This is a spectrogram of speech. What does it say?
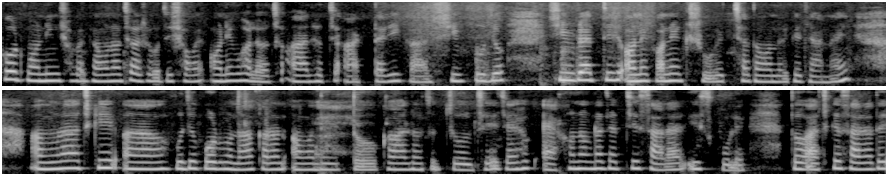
গুড মর্নিং সবাই কেমন আছো? আশা করছি সবাই অনেক ভালো আছো। আজ হচ্ছে আট তারিখ আর শিব পুজো। শিবরাত্রির অনেক অনেক শুভেচ্ছা তোমাদেরকে জানাই। আমরা আজকে পুজো করব না, কারণ আমাদের তো কাল হচ্ছে চলছে। যাই হোক, এখন আমরা যাচ্ছি সারার স্কুলে। তো আজকে সারাদের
